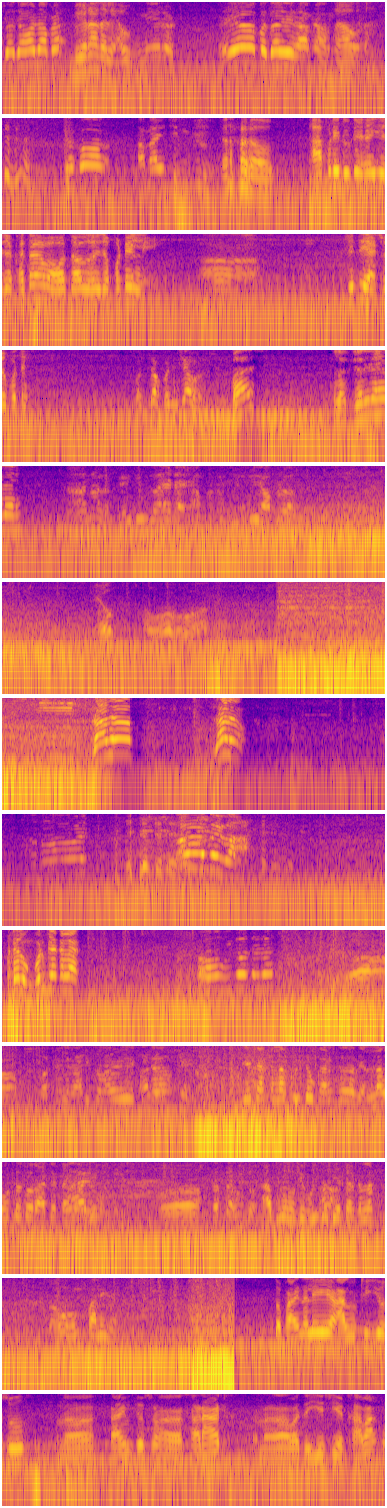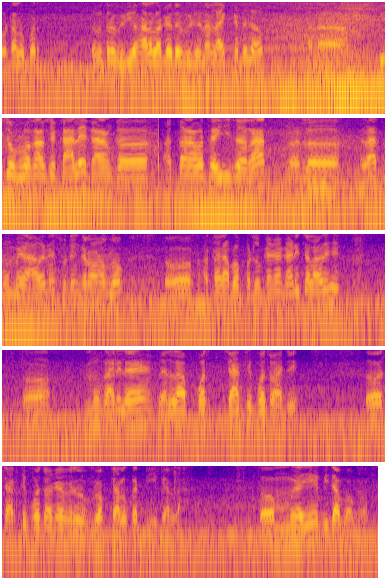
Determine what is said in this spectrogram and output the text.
જો જવાનું આપણે? મેરઠ એટલે આવું. મેરઠ. એ બધા રામ રામ. આવો. દેખો અમારી જિંદગી. આપણી ડ્યુટી થઈ ગઈ છે ખતમ હવે ચાલુ થઈ છે પટેલની. હા. કેટલી આઠસો પટેલ? પચાસ પંચાવન. બસ. લક્ઝરી નહીં હેડવાની? ના ના લક્ઝરી જેવું ના હેડાય. આપણે જિંદગી આપણે એવું? ઓહો. ભાઈ વાહ પટેલ, ઊંઘો બે કલાક. પટેલ ગાડી ચલાવે બે ચાર કલાક સુઈ દઉં કારણ કે વહેલા ઉઠ્યો તો રાતે ત્રણ વાગે. ઉઠી સુઈ દઉં બે ચાર કલાક. તો હું ઊંઘ પાલી જાય. તો ફાઇનલી હાલ ઉઠી ગયો છું. અને ટાઈમ થયો સાડા આઠ અને હવે જઈએ છીએ ખાવા હોટલ ઉપર. તો મિત્રો વીડિયો સારો લાગે તો વિડીયોને લાઈક કરી દેજો. અને બીજો બ્લોગ આવશે કાલે, કારણ કે અત્યારે હવે થઈ જશે રાત. એટલે રાતમાં મેળ આવે ને શૂટિંગ કરવાનો બ્લોગ તો અત્યારે આપણે પટેલ કાકા ગાડી ચલાવે છે. તો હું ગાડી લે વહેલા પોચ, ચારથી પહોંચવા જઈ તો ચારથી પાંચ વાગે બ્લોગ ચાલુ કરી દઈએ પહેલાં. તો મળીએ બીજા બ્લોગમાં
